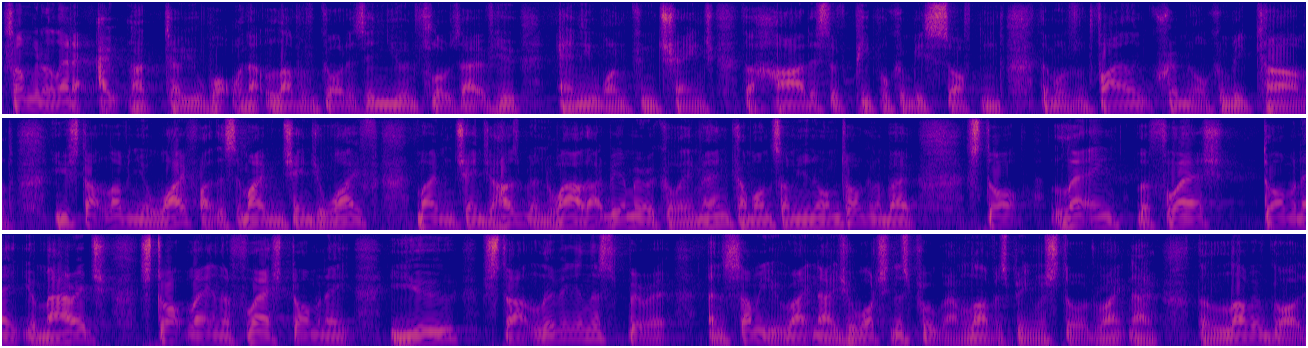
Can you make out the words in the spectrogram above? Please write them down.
so I'm going to let it out. And I tell you what, when that love of God is in you and flows out of you, anyone can change. The hardest of people can be softened. The most violent criminal can be calmed. You start loving your wife like this, it might even change your wife, might even change your husband. Wow, that'd be a miracle. Amen. Come on, some of you know what I'm talking about. Stop letting the flesh dominate your marriage. Stop letting the flesh dominate you. Start living in the spirit. And some of you right now, as you're watching this program, love is being restored right now. The love of God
